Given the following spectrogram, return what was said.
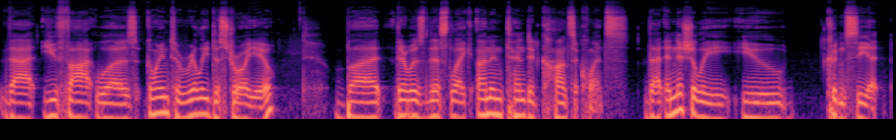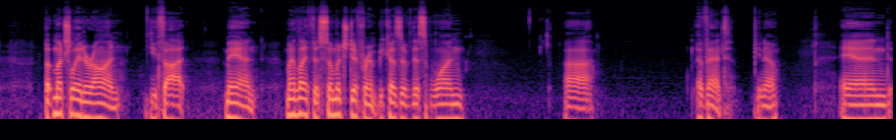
that you thought was going to really destroy you, but there was this like unintended consequence that initially you couldn't see it. But much later on, you thought, man, my life is so much different because of this one uh, event, you know? And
